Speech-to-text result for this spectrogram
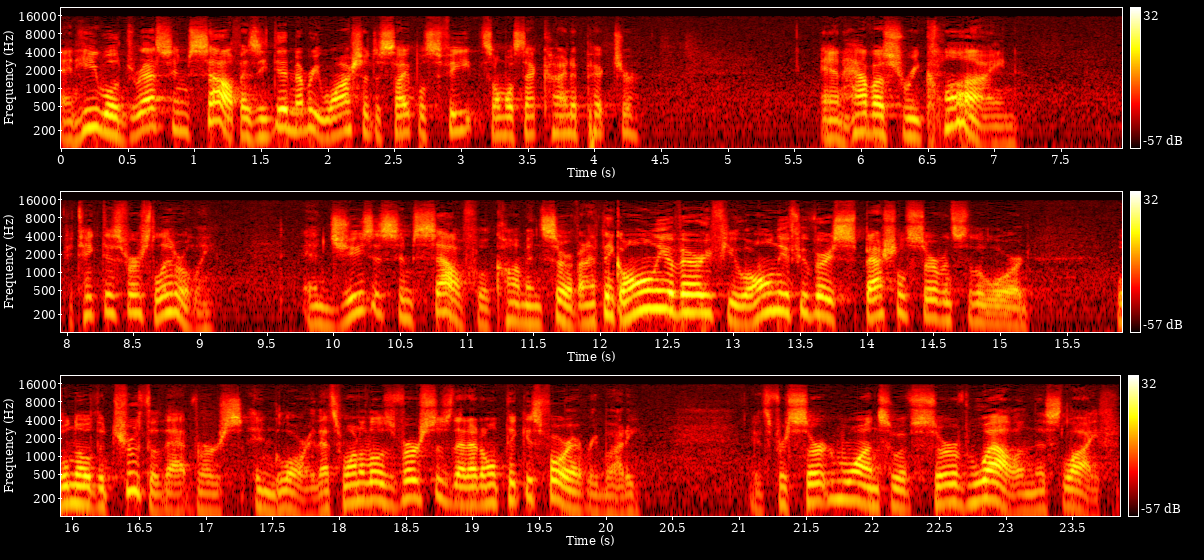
And he will dress himself, as he did. Remember, he washed the disciples' feet? It's almost that kind of picture. And have us recline. You take this verse literally, and Jesus himself will come and serve. And I think only a very few, only a few very special servants to the Lord will know the truth of that verse in glory. That's one of those verses that I don't think is for everybody. It's for certain ones who have served well in this life,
